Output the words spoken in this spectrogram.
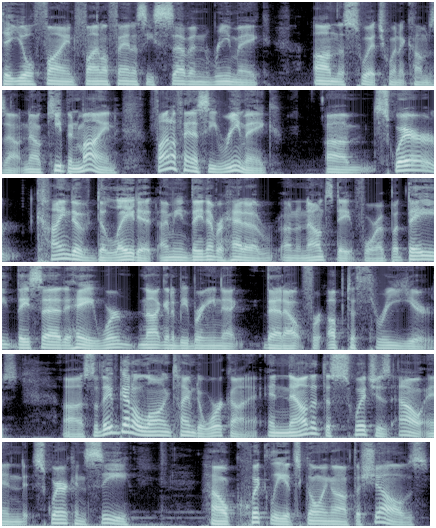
that you'll find Final Fantasy VII remake on the Switch when it comes out. Now, keep in mind, Final Fantasy remake, um, Square kind of delayed it. I mean, they never had a, an announced date for it, but they they said, "Hey, we're not going to be bringing that that out for up to three years." Uh, so they've got a long time to work on it. And now that the Switch is out and Square can see how quickly it's going off the shelves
